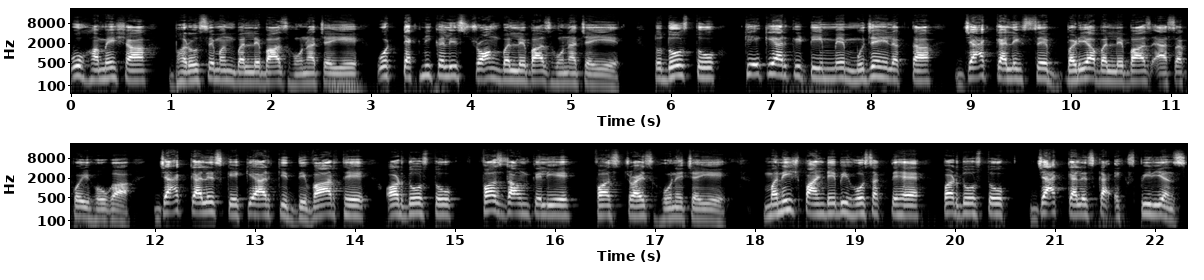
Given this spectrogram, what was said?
वो हमेशा भरोसेमंद बल्लेबाज होना चाहिए, वो टेक्निकली स्ट्रांग बल्लेबाज होना चाहिए। तो दोस्तों के के आर की टीम में मुझे नहीं लगता जैक कैलिस से बढ़िया बल्लेबाज ऐसा कोई होगा। जैक कैलिस के के आर की दीवार थे और दोस्तों, फ़र्स्ट डाउन के लिए फ़र्स्ट चॉइस होने चाहिए। मनीष पांडे भी हो सकते हैं, पर दोस्तों जैक कैलिस का एक्सपीरियंस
